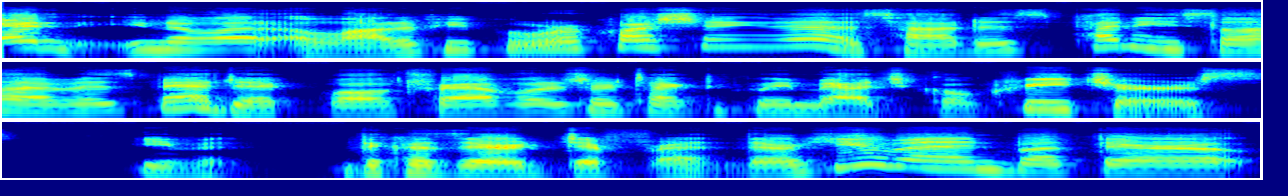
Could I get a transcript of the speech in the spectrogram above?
And you know what? A lot of people were questioning this. How does Penny still have his magic? Well, travelers are technically magical creatures, even because they're different. They're human, but they're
